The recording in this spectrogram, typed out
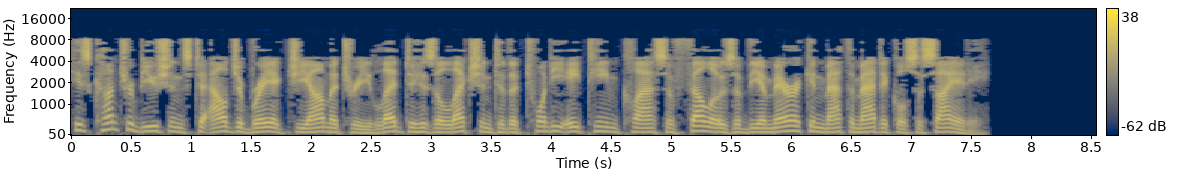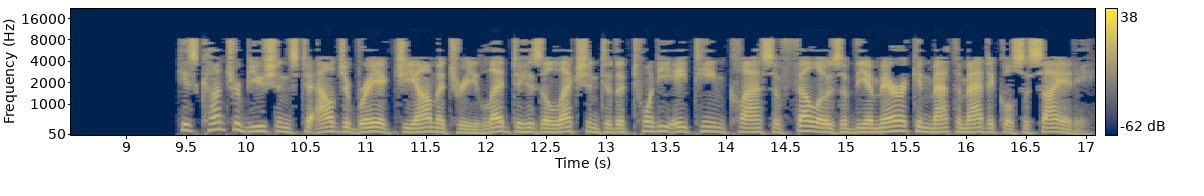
His contributions to algebraic geometry led to his election to the 2018 class of Fellows of the American Mathematical Society. His contributions to algebraic geometry led to his election to the 2018 class of Fellows of the American Mathematical Society.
